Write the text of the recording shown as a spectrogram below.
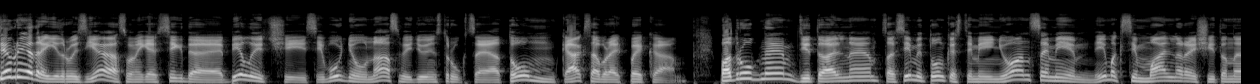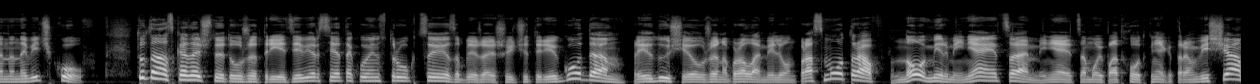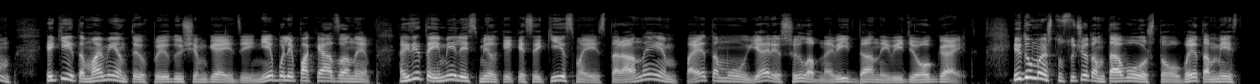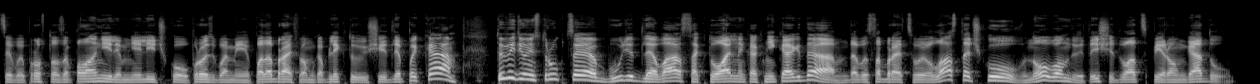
Всем привет, дорогие друзья, с вами как всегда Белыч, и сегодня у нас видеоинструкция о том, как собрать ПК. Подробная, детальная, со всеми тонкостями и нюансами, и максимально рассчитанная на новичков. Тут надо сказать, что это уже третья версия такой инструкции за ближайшие 4 года, предыдущая уже набрала миллион просмотров, но мир меняется, меняется мой подход к некоторым вещам, какие-то моменты в предыдущем гайде не были показаны, а где-то имелись мелкие мелкие косяки с моей стороны, поэтому я решил обновить данный видеогайд. И думаю, что с учетом того, что в этом месяце вы просто заполонили мне личку просьбами подобрать вам комплектующие для ПК, то видеоинструкция будет для вас актуальна как никогда, дабы собрать свою ласточку в новом 2021 году.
